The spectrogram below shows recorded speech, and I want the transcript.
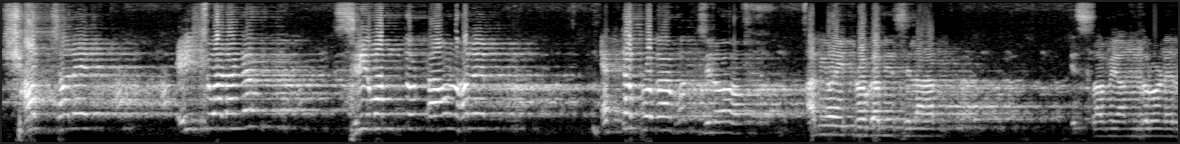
সাত সালে এই চুয়াডাঙ্গা শ্রীমন্ত টাউন হলেন একটা প্রোগ্রাম হচ্ছিল। আমি ওই প্রোগ্রামে ছিলাম। ইসলামী আন্দোলনের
